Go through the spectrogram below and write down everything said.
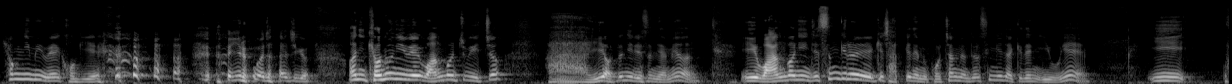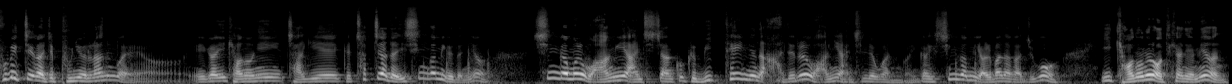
형님이 왜 거기에 이런 거잖아 지금. 아니 견훤이 왜 왕건 쪽에 있죠? 아, 이 어떤 일이 있었냐면 이 왕건이 이제 승기를 이렇게 잡게 되면 고창전투로 승리 잡게 된 이후에 이 후백제가 이제 분열을 하는 거예요. 그러니까 이 견훤이 자기의 그 첫째 아들 이 신검이거든요. 신검을 왕위에 앉히지 않고 그 밑에 있는 아들을 왕위에 앉히려고 하는 거예요. 그러니까 신검이 열받아 가지고 이 견훤을 어떻게 하냐면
